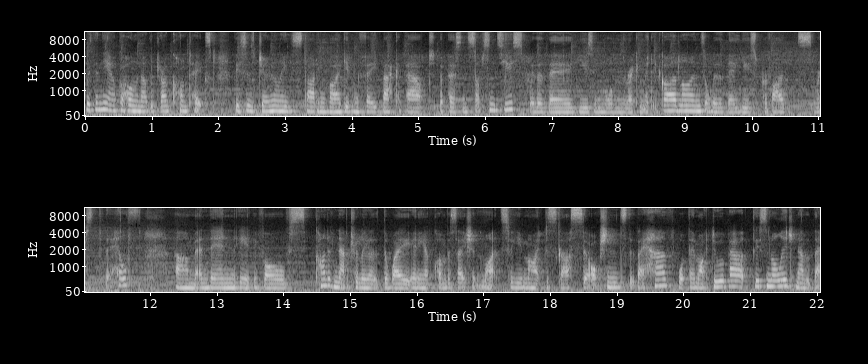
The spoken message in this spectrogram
Within the alcohol and other drug context, this is generally starting by giving feedback about a person's substance use, whether they're using more than the recommended guidelines or whether their use provides risk to their health. Um, and then it evolves kind of naturally the way any other conversation might. So you might discuss the options that they have, what they might do about this knowledge now that they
